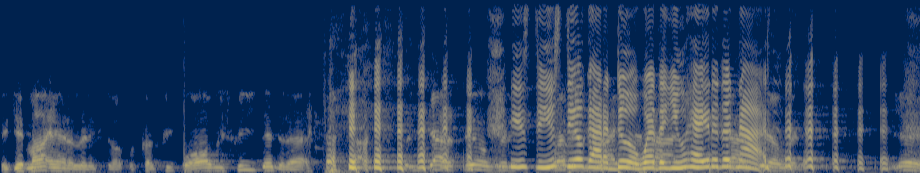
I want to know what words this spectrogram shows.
to get my analytics up because people always feed into that. so you got to deal with it. You, you still got to do it, whether you hate it or not. yeah,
